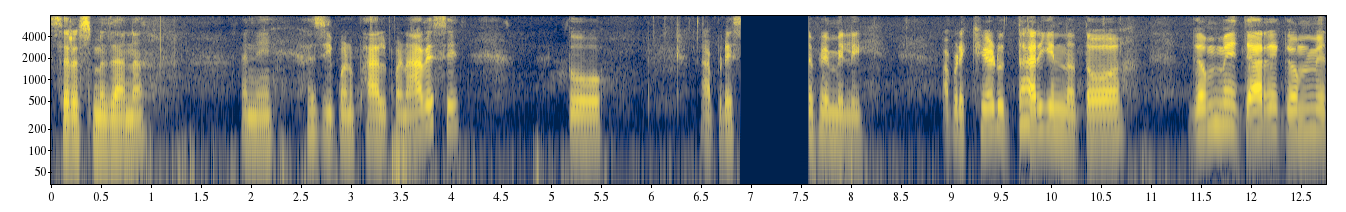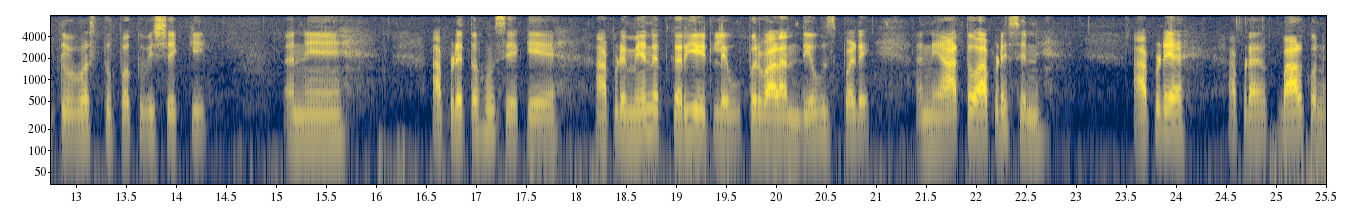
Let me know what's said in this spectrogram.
સરસ મજાના. અને હજી પણ ફાલ પણ આવે છે. તો આપણે ફેમિલી આપણે ખેડૂત ધારીએ ને તો ગમે ત્યારે ગમે તે વસ્તુ પકવી શકી અને આપણે તો શું છે કે આપણે મહેનત કરીએ એટલે ઉપરવાળાને દેવું જ પડે. અને આ તો આપણે છે ને, આપણે આપણા બાળકોને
